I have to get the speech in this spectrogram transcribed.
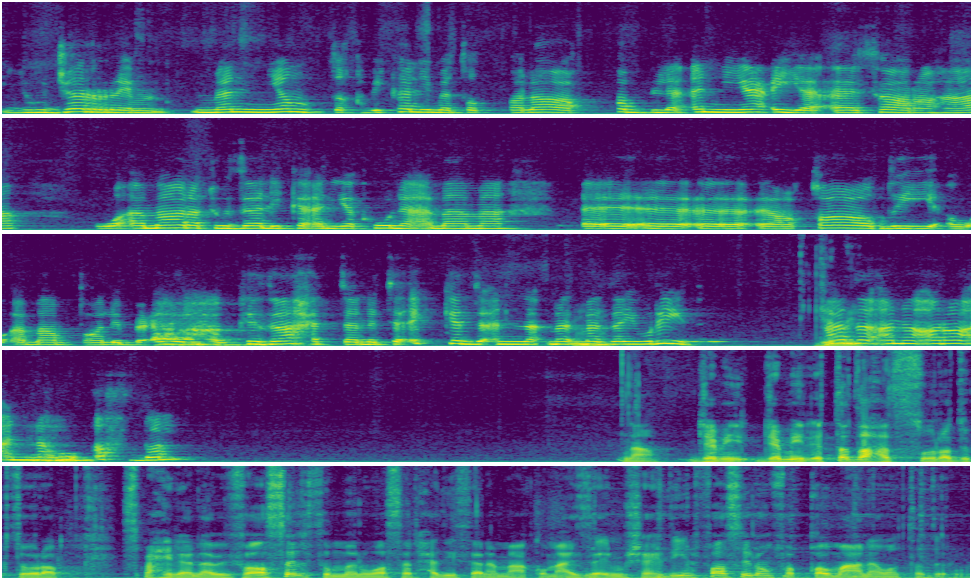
يجرم من ينطق بكلمة الطلاق قبل أن يعي آثارها وأمارة ذلك أن يكون أمام قاضي أو أمام طالب علم أو كذا حتى نتأكد أن ماذا يريد. جميل. هذا أنا أرى أنه أفضل. نعم جميل جميل. اتضحت الصورة دكتورة. اسمحي لنا بفاصل ثم نواصل حديثنا معكم. أعزائي المشاهدين فاصل فابقوا معنا وانتظرون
